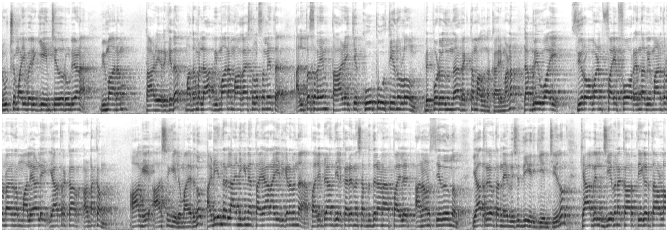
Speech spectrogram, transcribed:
രൂക്ഷമായി വരികയും ചെയ്തതോടുകൂടിയാണ് വിമാനം താഴെ ഇറക്കിയത്. മാത്രമല്ല വിമാനം ആകാശത്തുള്ള സമയത്ത് അല്പസമയം താഴേക്ക് കൂപ്പ് കുത്തി എന്നുള്ളതും റിപ്പോർട്ടുകളിൽ നിന്ന് വ്യക്തമാകുന്ന കാര്യമാണ്. W Y zero one five four എന്ന വിമാനത്തിലുണ്ടായിരുന്ന മലയാളി യാത്രക്കാർ അടക്കം ആകെ ആശങ്കയിലുമായിരുന്നു. അടിയന്തര ലാൻഡിങ്ങിന് തയ്യാറായിരിക്കണമെന്ന് പരിഭ്രാന്തിയിൽ കരയുന്ന ശബ്ദത്തിലാണ് പൈലറ്റ് അനൗൺസ് ചെയ്തതെന്നും യാത്രികർ തന്നെ വിശദീകരിക്കുകയും ചെയ്യുന്നു. ക്യാബിൽ ജീവനക്കാർ തീകെടുത്താനുള്ള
